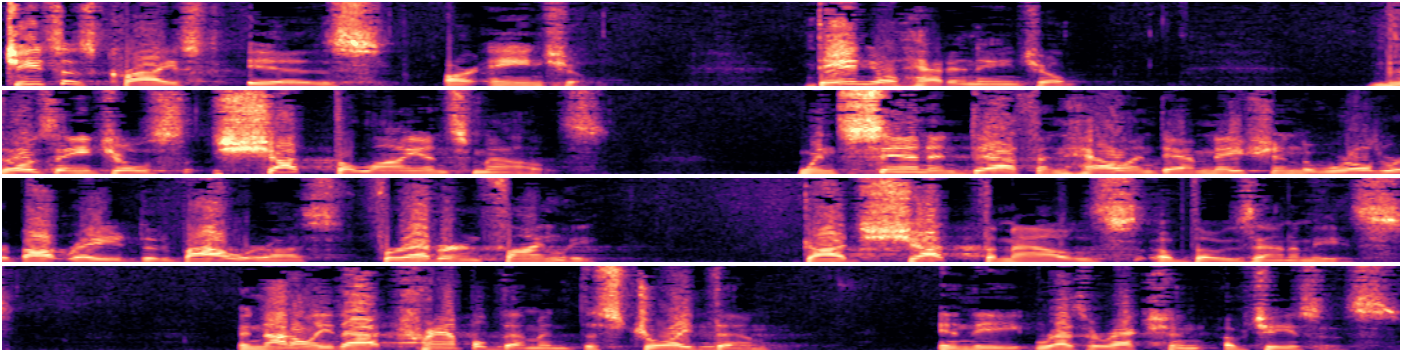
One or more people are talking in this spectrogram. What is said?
Jesus Christ is our angel. Daniel had an angel. Those angels shut the lions' mouths. When sin and death and hell and damnation, the world were about ready to devour us forever and finally, God shut the mouths of those enemies. And not only that, trampled them and destroyed them in the resurrection of Jesus.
